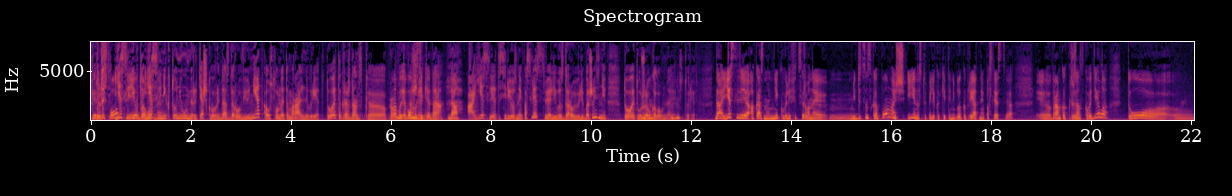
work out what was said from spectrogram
перешло ну, то есть, если, никто, если никто не умер и тяжкого вреда здоровью нет, а условно это моральный вред, то это гражданское правовое На бытовом языке, да. да. А если это серьезные последствия, либо здоровью, либо жизни, то это уже угу. уголовная угу. история. Да, если оказана неквалифицированная медицинская помощь и наступили какие-то неблагоприятные последствия э, в рамках гражданского дела, то э,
